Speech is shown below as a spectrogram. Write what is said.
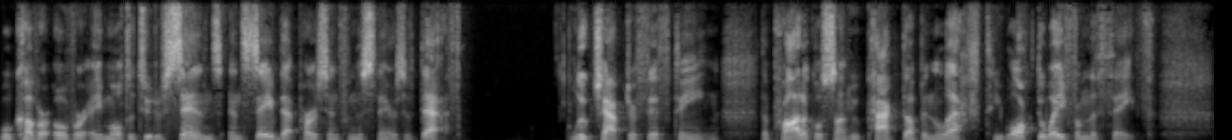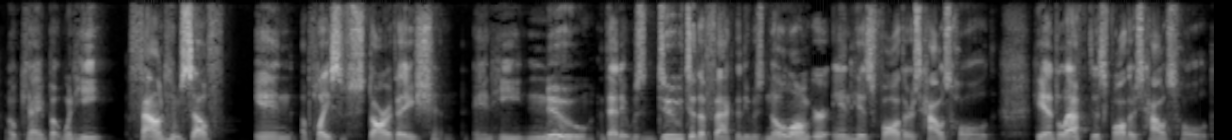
will cover over a multitude of sins and save that person from the snares of death. Luke chapter 15, the prodigal son who packed up and left, he walked away from the faith. Okay, but when he found himself in a place of starvation, and he knew that it was due to the fact that he was no longer in his father's household. He had left his father's household.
